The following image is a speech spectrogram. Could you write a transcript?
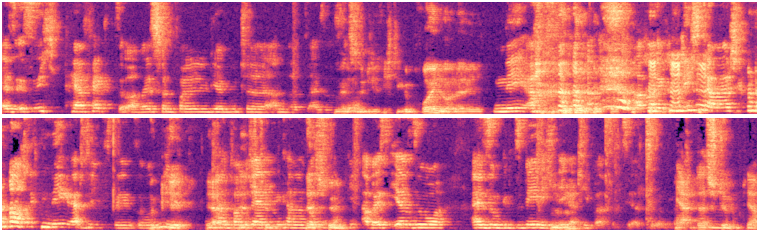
also ist nicht perfekt so, aber ist schon voll der gute Ansatz. Also wenn so. du die richtige Bräune oder wie? Nee, aber Licht kann man schon auch negativ sehen. So. Okay, ja, kann das stimmt. kann man Das stimmt. aber ist eher so, also gibt es wenig Mhm. negative Assoziationen. Ja, das stimmt, ja.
